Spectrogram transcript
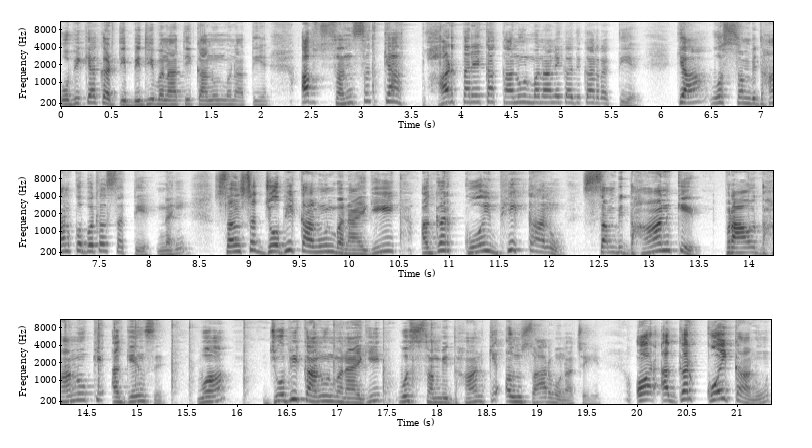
वो भी क्या करती विधि बनाती, कानून बनाती है। अब संसद क्या हर तरह का कानून बनाने का अधिकार रखती है? क्या वो संविधान को बदल सकती है? नहीं। संसद जो भी कानून बनाएगी, अगर कोई भी कानून संविधान के प्रावधानों के अगेंस्ट वह जो भी कानून बनाएगी वह संविधान के अनुसार होना चाहिए। और अगर कोई कानून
